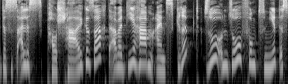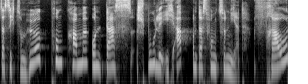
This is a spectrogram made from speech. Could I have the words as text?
das ist alles pauschal gesagt, aber die haben ein Skript. So und so funktioniert es, dass ich zum Höhepunkt komme und das spule ich ab und das funktioniert. Frauen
